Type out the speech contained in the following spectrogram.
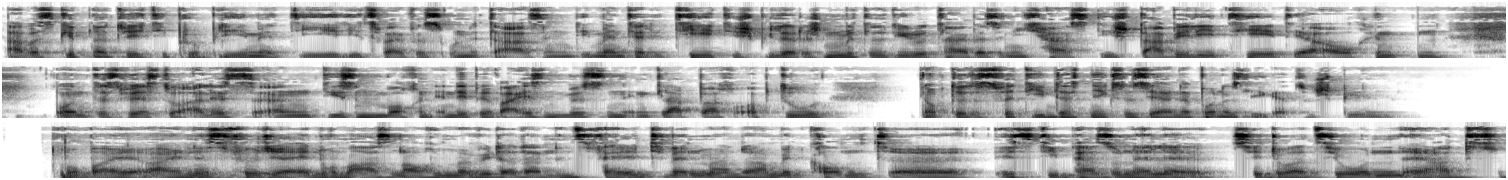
Aber es gibt natürlich die Probleme, die, die zweifelsohne da sind. Die Mentalität, die spielerischen Mittel, die du teilweise nicht hast, die Stabilität ja auch hinten. Und das wirst du alles an diesem Wochenende beweisen müssen in Gladbach, ob du, ob du das verdient hast, nächstes Jahr in der Bundesliga zu spielen. Wobei eines führt ja Enro Maaßen auch immer wieder dann ins Feld, wenn man damit kommt, äh, ist die personelle Situation. Er hat,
